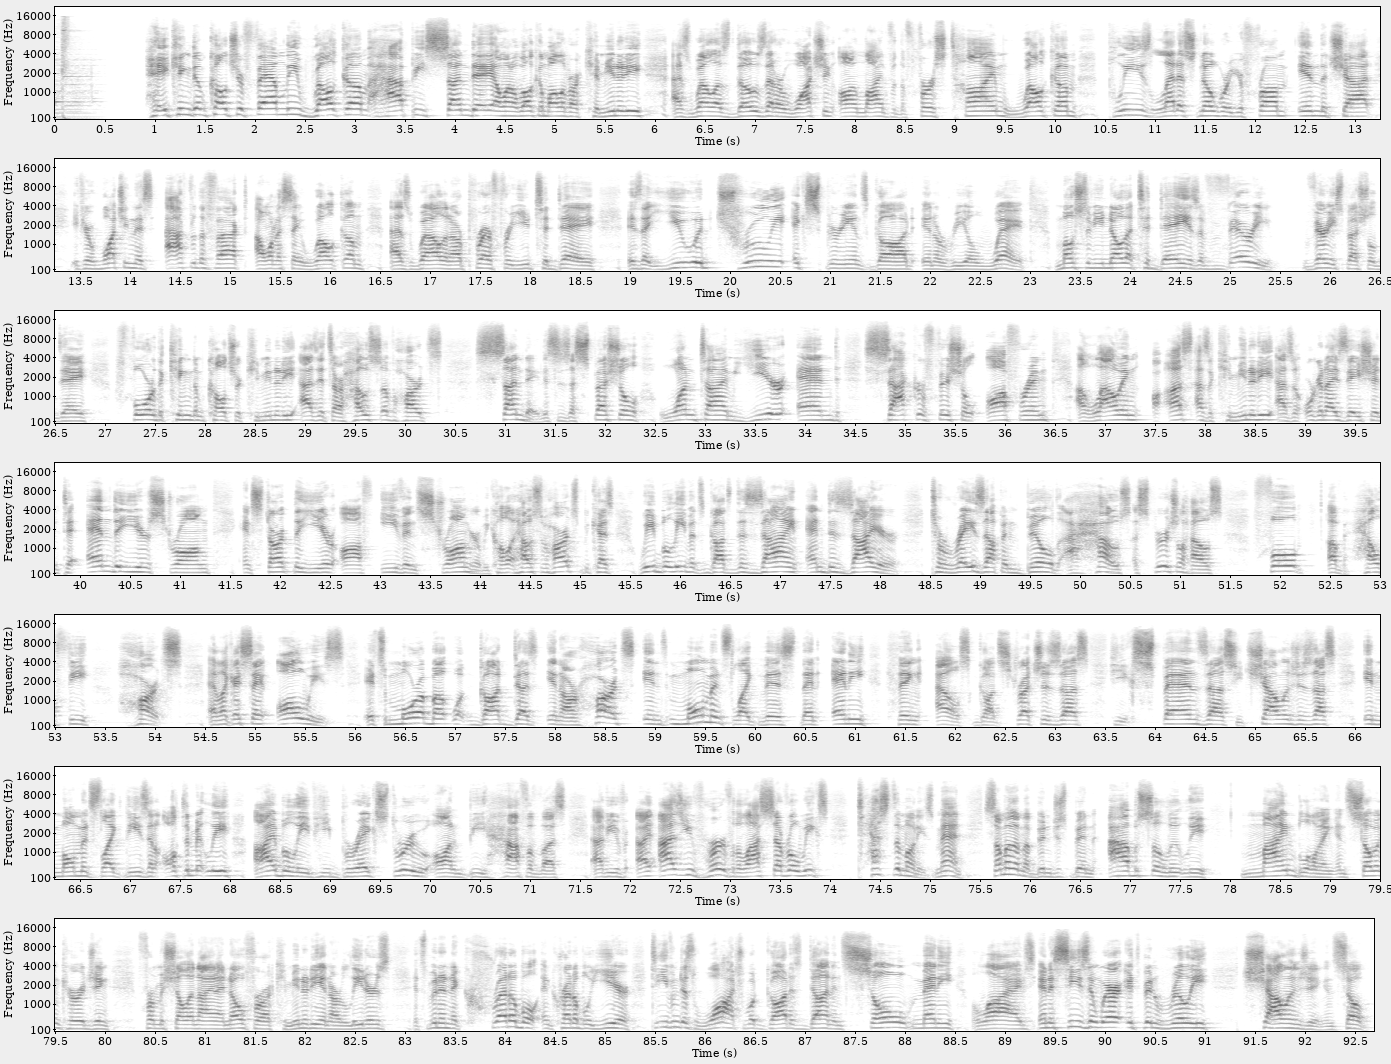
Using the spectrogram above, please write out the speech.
Hey, Kingdom Culture family, welcome. Happy Sunday. I want to welcome all of our community as well as those that are watching online for the first time. Welcome. Please let us know where you're from in the chat. If you're watching this after the fact, I want to say welcome as well. And our prayer for you today is that you would truly experience God in a real way. Most of you know that today is a very very special day for the Kingdom Culture community as it's our House of Hearts Sunday. This is a special one time year end sacrificial offering, allowing us as a community, as an organization, to end the year strong and start the year off even stronger. We call it House of Hearts because we believe it's God's design and desire to raise up and build a house, a spiritual house full of healthy hearts. And like I say, always, it's more about what God does in our hearts in moments like this than anything else. God stretches us, He expands us, He challenges us in moments like these. And ultimately, I believe He breaks through on behalf of us. As you've heard for the last several weeks, testimonies, man, some of them have been just been absolutely mind blowing and so encouraging for Michelle and I, and I know for our community and our leaders. It's been an incredible, incredible year to even just watch what God has done in so many lives in a season where it's been really challenging. And so,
